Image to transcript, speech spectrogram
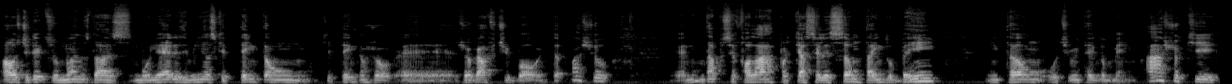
aos direitos humanos das mulheres e meninas que tentam, que tentam jo é, jogar futebol. Então, acho é, não dá para você falar porque a seleção está indo bem então o time está indo bem. Acho que,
